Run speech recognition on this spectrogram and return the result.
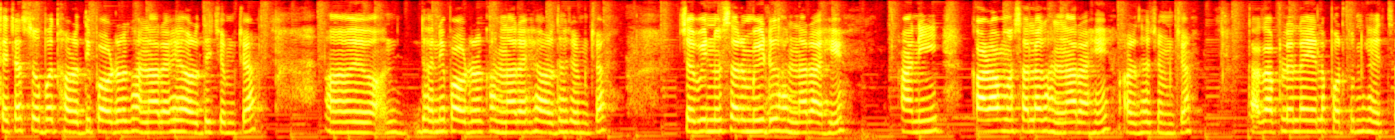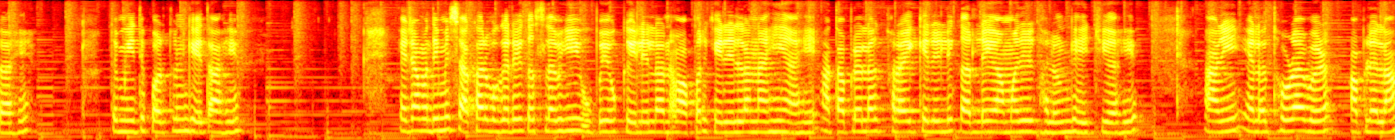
त्याच्यासोबत हळदी पावडर घालणार आहे अर्धे चमचा. धने पावडर घालणार आहे अर्धा चमचा. चवीनुसार मीठ घालणार आहे आणि काळा मसाला घालणार आहे अर्धा चमचा. तर आता आपल्याला याला परतून घ्यायचं आहे. तर मी इथे परतून घेत आहे. याच्यामध्ये मी साखर वगैरे कसलाही उपयोग केलेला वापर केलेला नाही आहे. आता आपल्याला फ्राय केलेली कारले यामध्ये घालून घ्यायची आहे. आणि याला थोडा वेळ आपल्याला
